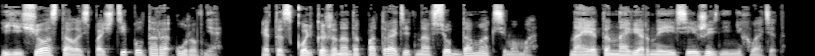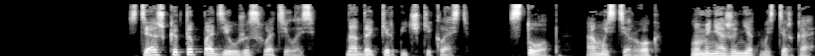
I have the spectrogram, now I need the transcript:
И еще осталось почти полтора уровня. Это сколько же надо потратить на все до максимума? На это, наверное, и всей жизни не хватит. Стяжка-то поди уже схватилась. Надо кирпичики класть. Стоп, а мастерок? У меня же нет мастерка.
